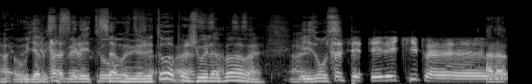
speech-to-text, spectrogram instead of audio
Ouais, Où il y avait Samuel Eto'o. et Samuel. Eto'o a pas joué là-bas. Et ils ont aussi ça c'était l'équipe euh, la-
